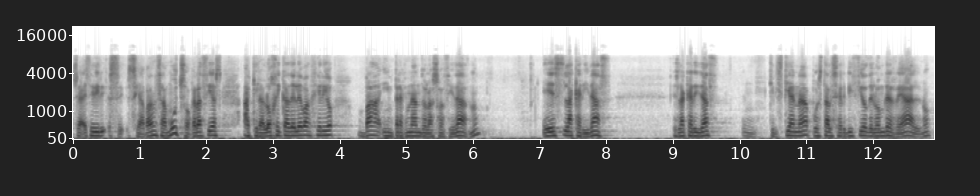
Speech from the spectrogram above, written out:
O sea, es decir, se, avanza mucho gracias a que la lógica del Evangelio va impregnando la sociedad. ¿no? Es la caridad. Es la caridad mm, cristiana puesta al servicio del hombre real, ¿no?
